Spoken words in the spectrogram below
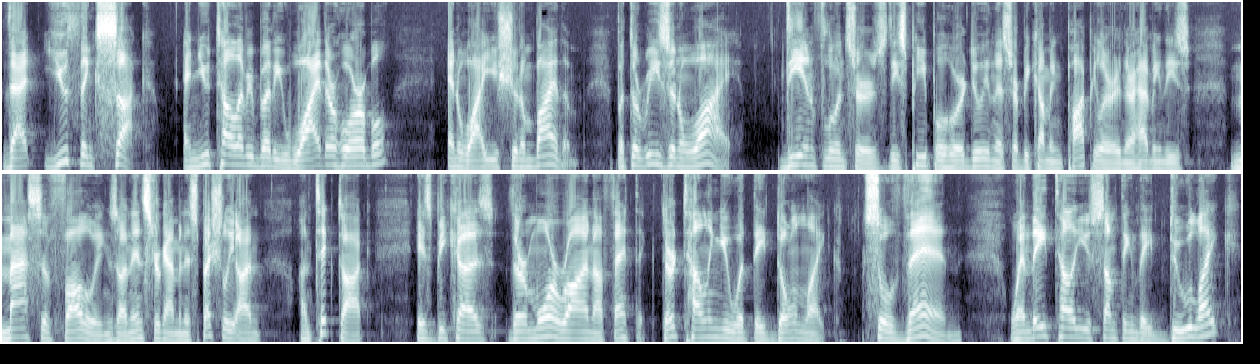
that you think suck and you tell everybody why they're horrible and why you shouldn't buy them. But the reason why the influencers, these people who are doing this, are becoming popular and they're having these massive followings on Instagram and especially on, on TikTok is because they're more raw and authentic. They're telling you what they don't like. So then, when they tell you something they do like,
